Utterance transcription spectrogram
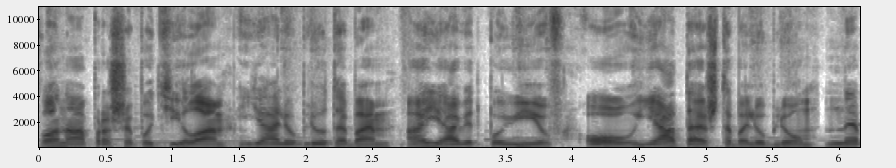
Вона прошепотіла: Я люблю тебе. А я відповів: Оу, я теж тебе люблю. Не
